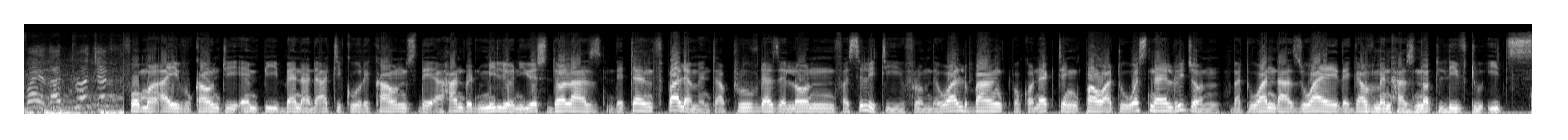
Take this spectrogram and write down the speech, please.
via that project. Former Aivu County MP Bernard Atiku recounts the 100 million US dollars the 10th Parliament approved as a loan facility from the World Bank for connecting power to West Nile region, but wonders why the government has not lived to its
